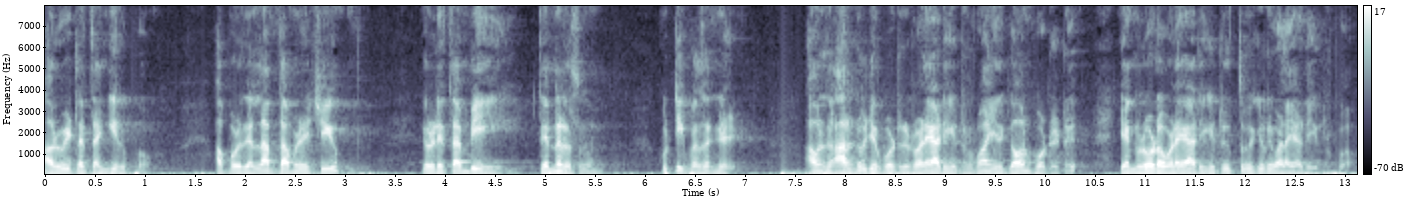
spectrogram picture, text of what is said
அவர் வீட்டில் தங்கியிருப்போம். அப்பொழுதெல்லாம் தமிழச்சியும் இவருடைய தம்பி தென்னரசும் குட்டி பசங்கள் அவன் அரட்டை வச்சு போட்டுக்கிட்டு விளையாடிக்கிட்டு இருப்பான். இது கவுன் போட்டுட்டு எங்களோட விளையாடிக்கிட்டு தூக்கிட்டு விளையாடிக்கிட்டு இருப்போம்.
